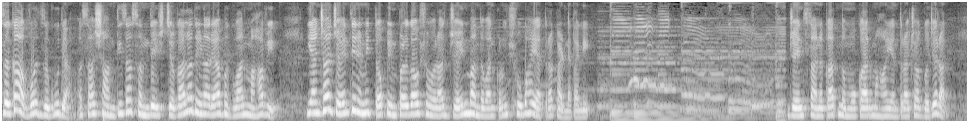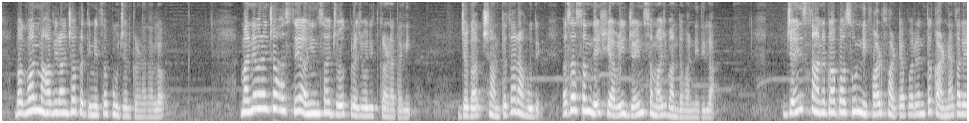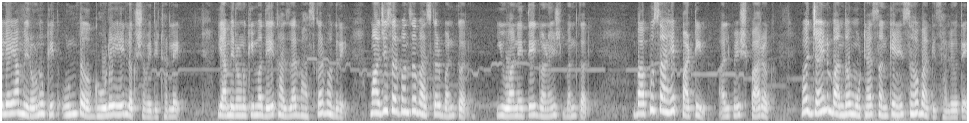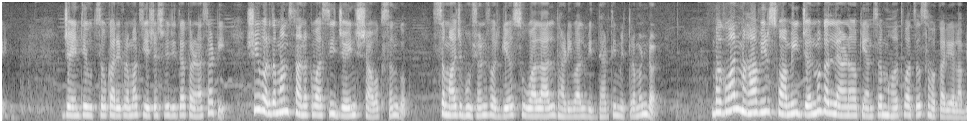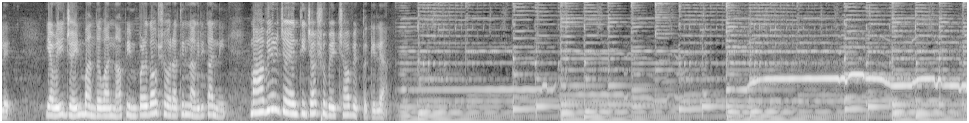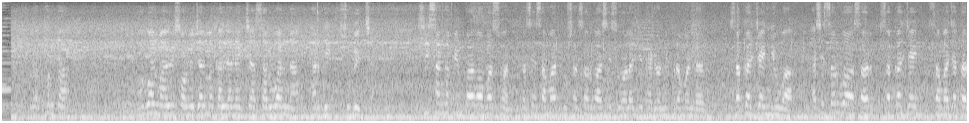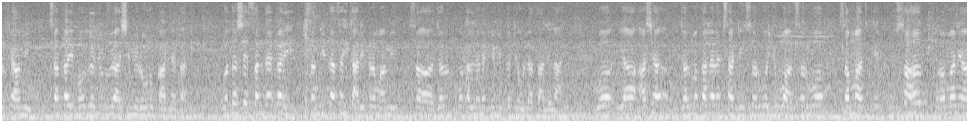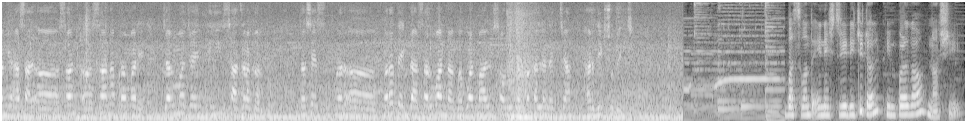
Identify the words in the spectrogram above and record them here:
जगा व जगू द्या असा शांतीचा संदेश जगाला देणाऱ्या भगवान महावीर यांच्या जयंतीनिमित्त पिंपळगाव शहरात जैन बांधवांकडून शोभायात्रा काढण्यात आली. जैन स्थानकात नमोकार महायंत्राच्या गजरात भगवान महावीरांच्या प्रतिमेचं पूजन करण्यात आलं. मान्यवरांच्या हस्ते अहिंसा ज्योत प्रज्वलित करण्यात आली. जगात शांतता राहू दे असा संदेश यावेळी जैन समाज बांधवांनी दिला. जैन स्थानकापासून निफाड फाट्यापर्यंत काढण्यात आलेल्या या मिरवणुकीत उंट घोडे हे लक्षवेधी ठरले. या मिरवणुकीमध्ये खासदार भास्कर भगरे माजी सरपंच भास्कर बनकर युवा नेते गणेश बनकर बापूसाहेब पाटील अल्पेश पारख व जैन बांधव मोठ्या संख्येने सहभागी झाले होते. जयंती उत्सव कार्यक्रमात यशस्वीरित्या करण्यासाठी श्री वर्धमान स्थानकवासी जैन श्रावक संघ समाजभूषण स्वर्गीय सुवालाल धाडीवाल विद्यार्थी मित्रमंडळ भगवान महावीर स्वामी जन्मकल्याणक यांचं महत्त्वाचं सहकार्य लाभले. यावेळी जैन बांधवांना पिंपळगाव शहरातील नागरिकांनी महावीर जयंतीच्या शुभेच्छा व्यक्त केल्या. प्रथमतः भगवान महावीर स्वामी जन्म कल्याणाच्या सर्वांना हार्दिक शुभेच्छा. श्री संघ पिंपळगाव बसवंत तसेच समाजभूषण सर्व असे सुवालांचे धाडीवर मित्रमंडळ सकल जैन युवा असे सर्व सर सकल जैन समाजातर्फे आम्ही सकाळी भव्य दिव्य अशी मिरवणूक काढण्यात आली. व तसेच संध्याकाळी संगीताचाही कार्यक्रम आम्ही स जन्म कल्याणक निमित्त ठेवण्यात आलेला आहे. व या अशा जन्मकल्याणकसाठी सर्व युवा सर्व समाज एक उत्साहाप्रमाणे आम्ही हा सा सण सणाप्रमाणे जन्मजयंती ही साजरा करतो. तसेच पर परत एकदा सर्वांना भगवान महावीर स्वामी जन्मकल्याणाच्या हार्दिक शुभेच्छा. Basavant N H three digital Pimpalgaon Nashik.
